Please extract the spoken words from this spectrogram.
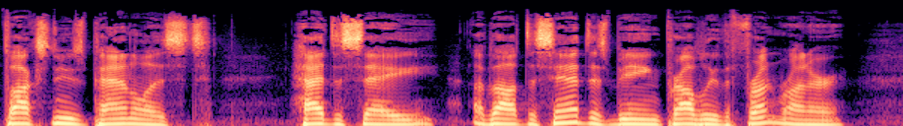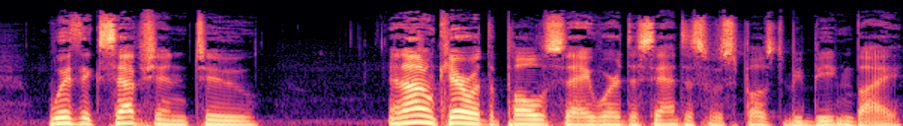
Fox News panelists had to say about DeSantis being probably the front runner, with exception to and I don't care what the polls say, where DeSantis was supposed to be beaten by,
